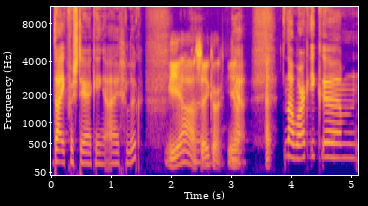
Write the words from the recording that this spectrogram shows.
dijkversterking eigenlijk. Ja, uh, zeker. Ja. ja. Nou Mark, ik, um,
